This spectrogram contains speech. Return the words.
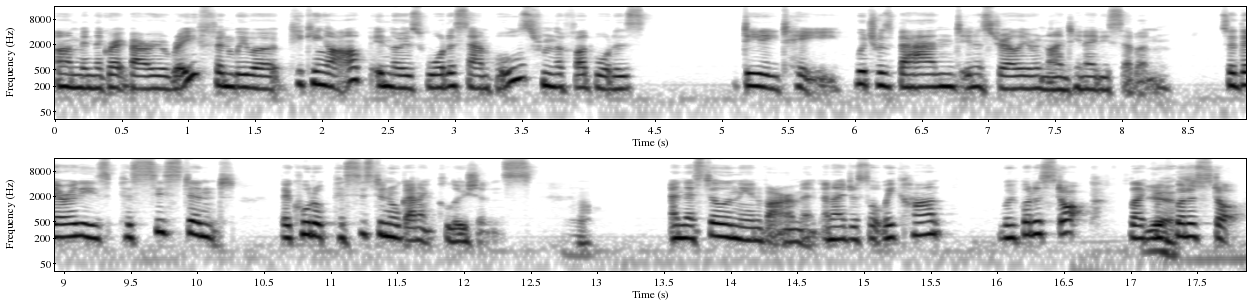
um, in the Great Barrier Reef, and we were picking up in those water samples from the floodwaters DDT, which was banned in Australia in 1987. So there are these persistent, they're called persistent organic pollutions, Wow. and they're still in the environment. And I just thought we can't, we've got to stop. Like we've got to stop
